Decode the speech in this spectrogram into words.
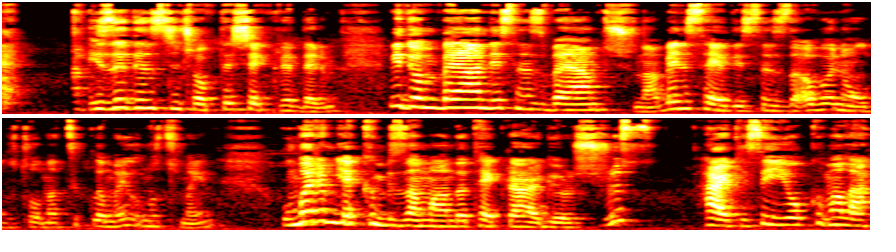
İzlediğiniz için çok teşekkür ederim. Videomu beğendiyseniz beğen tuşuna, beni sevdiyseniz de abone ol butonuna tıklamayı unutmayın. Umarım yakın bir zamanda tekrar görüşürüz. Herkese iyi okumalar.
